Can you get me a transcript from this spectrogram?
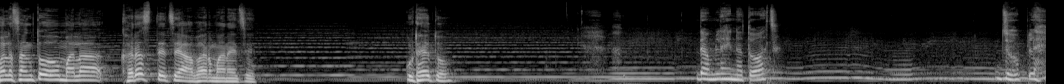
तुम्हाला सांगतो मला खरंच त्याचे आभार मानायचे. कुठे आहे तो? दमलाय ना तो आज? झोपलाय.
